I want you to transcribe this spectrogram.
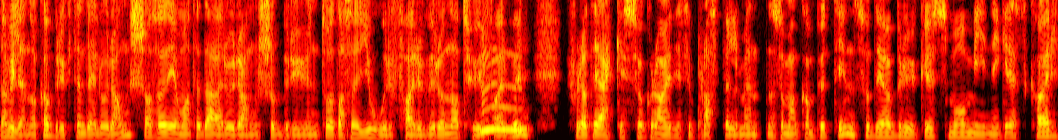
Da ville jeg nok ha brukt en del oransje, altså i og med at det er oransje og brunt, og altså jordfarver og naturfarver. Mm. For jeg er ikke så glad i disse plastelementene som man kan putte inn, så det å bruke små minigresskar,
